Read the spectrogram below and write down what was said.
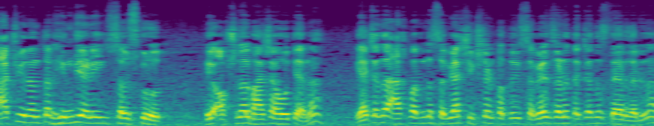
पाचवी नंतर हिंदी आणि संस्कृत हे ऑप्शनल भाषा होत्या ना. याच्यात आजपर्यंत सगळ्या शिक्षण पद्धती सगळेच जण त्याच्यातच तयार झाले ना.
